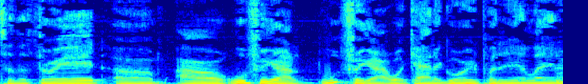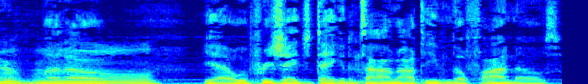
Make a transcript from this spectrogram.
to the thread. Um, I'll we'll figure out we'll figure out what category to put it in later. But um, yeah, we appreciate you taking the time out to even go find those.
